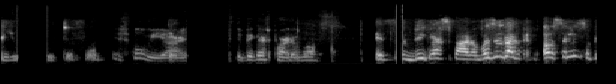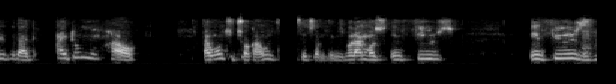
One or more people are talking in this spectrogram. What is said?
beautiful. It's who we are. It's the biggest part of us. It's the biggest part of us. It's like I was telling some people that I don't know how I want to talk, I want to say some things, but I must infuse infuse mm-hmm.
